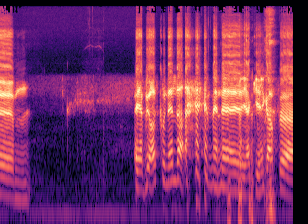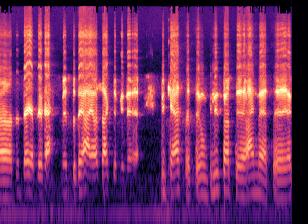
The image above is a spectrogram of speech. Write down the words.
Øhm, jeg bliver også kun ældre, men øh, jeg giver ikke op før den dag, jeg bliver verdensmester. Det har jeg også sagt til min, øh, min kæreste, at øh, hun kan lige så godt øh, regne med, at øh, jeg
